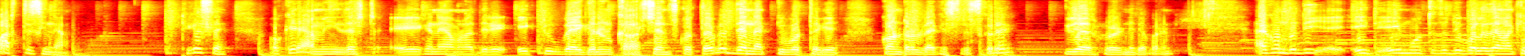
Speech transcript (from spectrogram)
পারতেছি না। ঠিক আছে? ওকে আমি জাস্ট এখানে আমাদের একটু ব্যাকগ্রাউন্ড কালার চেঞ্জ করতে হবে দেন কিবোর্ড থেকে কন্ট্রোল ব্যাক স্পেস করে ক্লিয়ার করে নিতে পারেন। এখন যদি এই এই মুহূর্তে যদি বলে যে আমাকে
